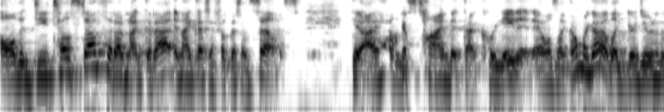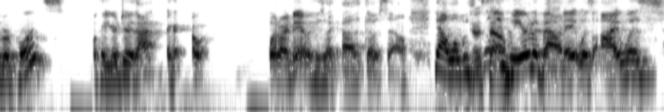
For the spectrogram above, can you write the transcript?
all the detail stuff that I'm not good at, and I got to focus on sales. Yeah, I had this time that got created. I was like, oh my god, like you're doing the reports. Okay, you're doing that. Okay. Oh, what do I do? He's like, uh, go sell. Now, what was go really sell. weird about it was I was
